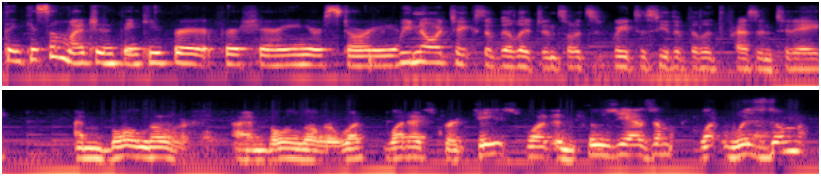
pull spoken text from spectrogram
Thank you so much, and thank you for for sharing your story. We know it takes a village, and so it's great to see the village present today. I'm bowled over. I'm bowled over. What what expertise, what enthusiasm, what wisdom.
